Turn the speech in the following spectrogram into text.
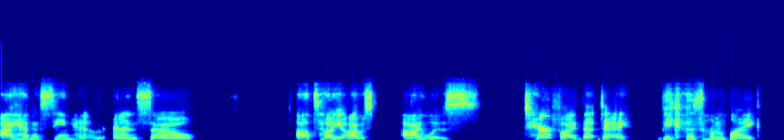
i hadn't seen him. And so i'll tell you i was i was terrified that day because i'm like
